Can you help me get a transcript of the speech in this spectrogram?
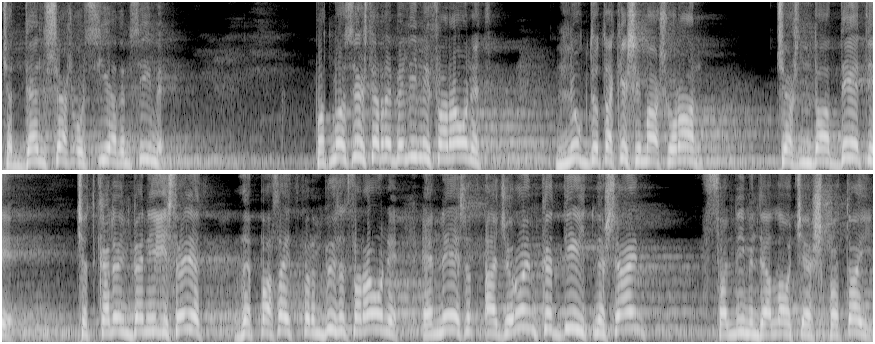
Që t'del n'shesh urtësia dhe mësimi. Po të mos ishte rebelimi i faraonit, nuk do ta kishim Ashuran, që është nda deti që të kalojnë beni Israelit dhe pastaj të përmbytet faraoni, e ne sot agjërojmë këtë ditë në shenjë falënderimi ndaj Allahut që e shpëtoi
